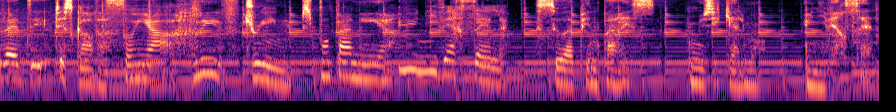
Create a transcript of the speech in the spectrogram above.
Discover. Sonhar. Live. Dream. Spontanea. Universel. So Happy in Paris. Musicalement universel.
